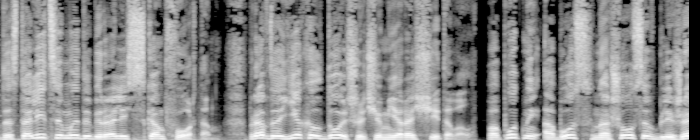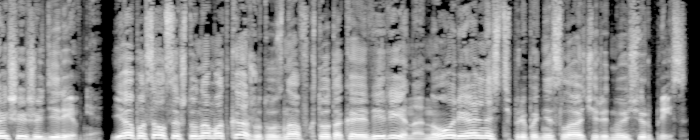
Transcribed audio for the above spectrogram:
До столицы мы добирались с комфортом. Правда, ехал дольше, чем я рассчитывал. Попутный обоз нашелся в ближайшей же деревне. Я опасался, что нам откажут, узнав, кто такая Верена, но реальность преподнесла очередной сюрприз.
